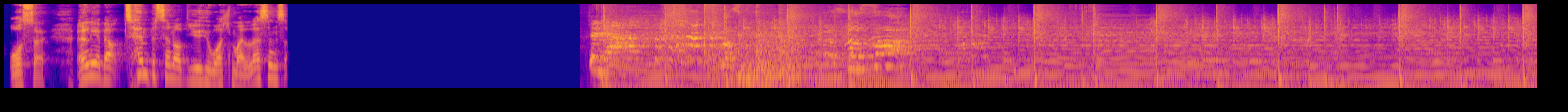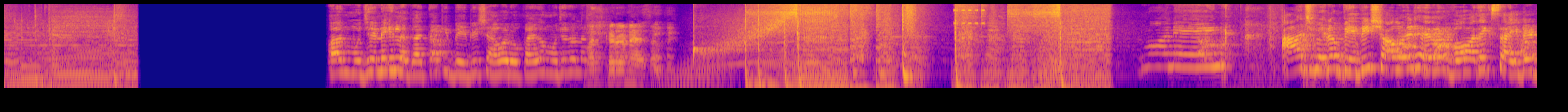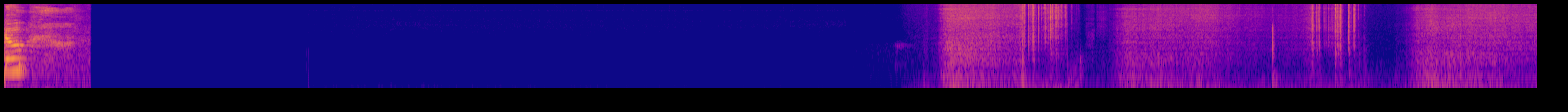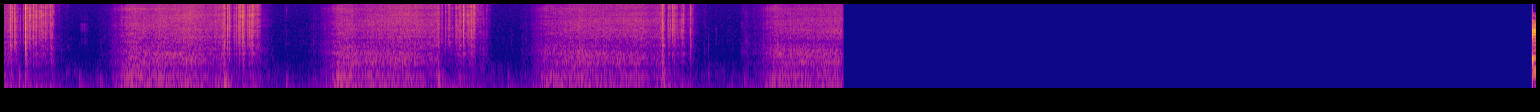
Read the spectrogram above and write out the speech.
Also, only about 10% of you who watch my lessons और मुझे नहीं लगा था कि baby shower हो पाएगा मुझे तो लगा मत करो ना ऐसा मॉर्निंग आज मेरा बेबी शावर है मैं बहुत एक्साइटेड हूँ।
